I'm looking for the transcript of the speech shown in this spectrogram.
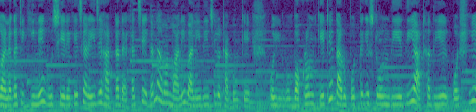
গয়নাগাটি কিনে গুছিয়ে রেখেছে, আর এই যে হারটা দেখাচ্ছে, এটা না আমার মানি বানিয়ে দিয়েছিল ঠাকুরকে। ওই বক্রম কেটে তার উপর থেকে স্টোন দিয়ে দিয়ে, আঠা দিয়ে বসিয়ে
